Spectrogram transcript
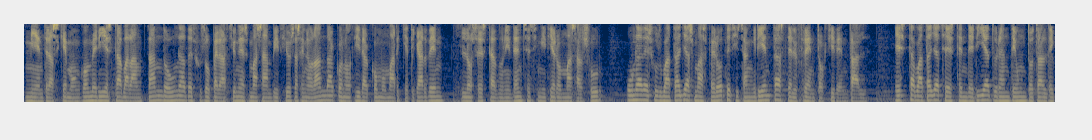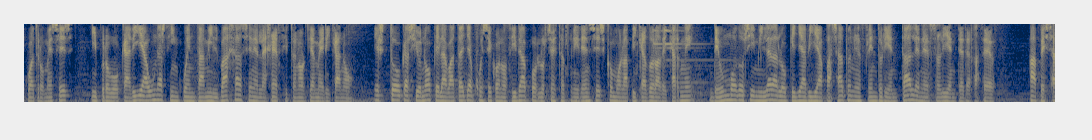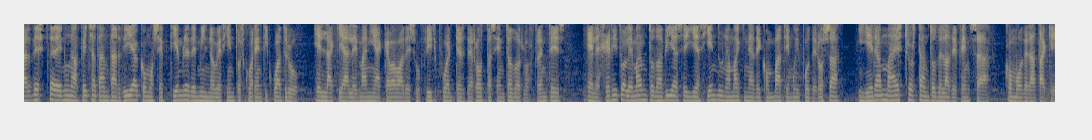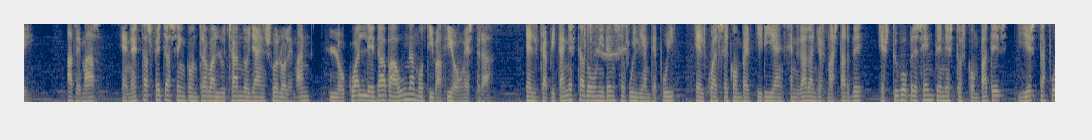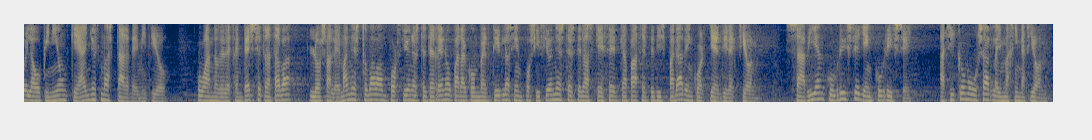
Mientras que Montgomery estaba lanzando una de sus operaciones más ambiciosas en Holanda, conocida como Market Garden, los estadounidenses iniciaron más al sur una de sus batallas más feroces y sangrientas del frente occidental. Esta batalla se extendería durante un total de cuatro meses y provocaría unas 50.000 bajas en el ejército norteamericano. Esto ocasionó que la batalla fuese conocida por los estadounidenses como la picadora de carne, de un modo similar a lo que ya había pasado en el frente oriental en el saliente de Racer. A pesar de estar en una fecha tan tardía como septiembre de 1944, en la que Alemania acababa de sufrir fuertes derrotas en todos los frentes, el ejército alemán todavía seguía siendo una máquina de combate muy poderosa y eran maestros tanto de la defensa como del ataque. Además, en estas fechas se encontraban luchando ya en suelo alemán, lo cual le daba una motivación extra. El capitán estadounidense William Depuy, el cual se convertiría en general años más tarde, estuvo presente en estos combates y esta fue la opinión que años más tarde emitió. Cuando de defender se trataba, los alemanes tomaban porciones de terreno para convertirlas en posiciones desde las que ser capaces de disparar en cualquier dirección. Sabían cubrirse y encubrirse, así como usar la imaginación.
